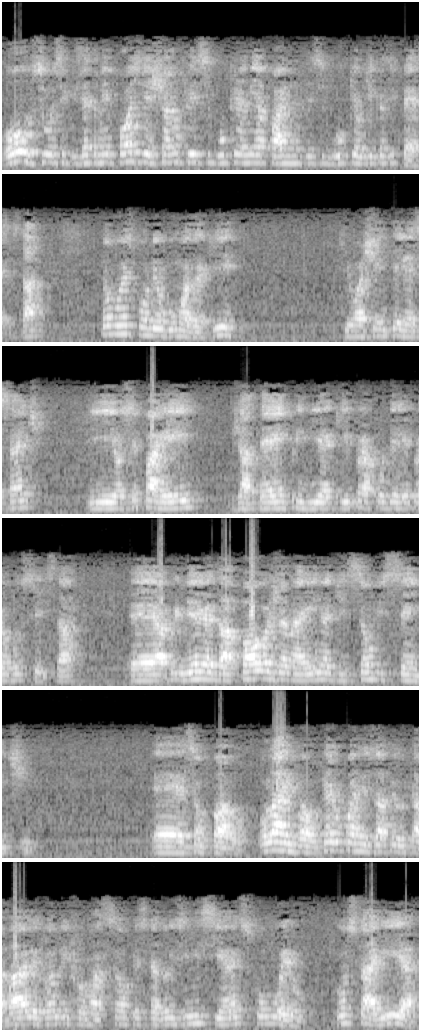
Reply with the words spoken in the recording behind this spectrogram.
Ou, se você quiser, também pode deixar no Facebook, na minha página no Facebook, que é o Dicas e Peças, tá? Então, vou responder algumas aqui que eu achei interessante e eu separei, já até imprimi aqui para poder ler para vocês, tá? É, a primeira é da Paula Janaína, de São Vicente, é, São Paulo. Olá, rival. Quero parabenizar pelo trabalho, levando informação a pescadores iniciantes como eu. Gostaria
